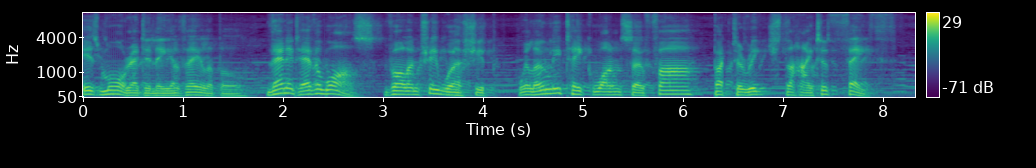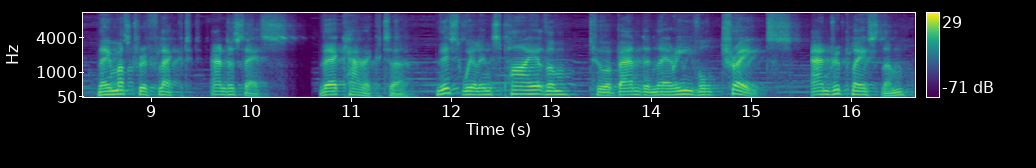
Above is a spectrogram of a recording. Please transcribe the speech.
is more readily available than it ever was. Voluntary worship will only take one so far, but to reach the height of faith, they must reflect and assess their character. This will inspire them to abandon their evil traits and replace them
